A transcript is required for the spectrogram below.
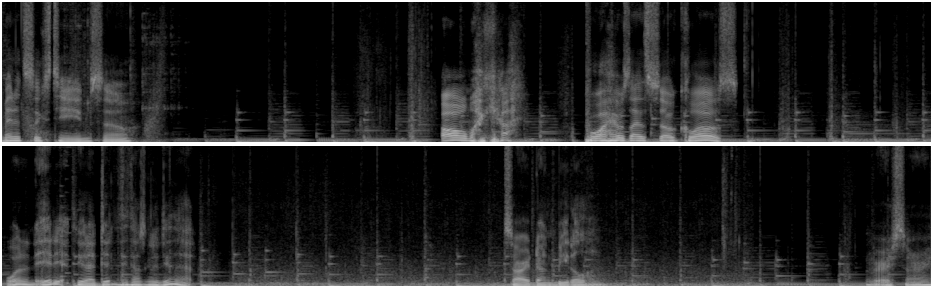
Minute 16, so. Oh my god. Why was I so close? What an idiot. Dude, I didn't think I was going to do that. Sorry, dung beetle. Very sorry.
